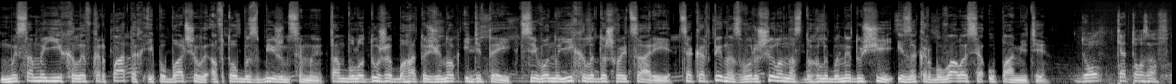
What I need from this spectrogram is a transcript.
Ми саме їхали в Карпатах і побачили автобус з біженцями. Там було дуже багато жінок і дітей. Всі вони їхали до Швейцарії. Ця картина зворушила нас до глибини душі і закарбувалася у пам'яті. dont 14 enfants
